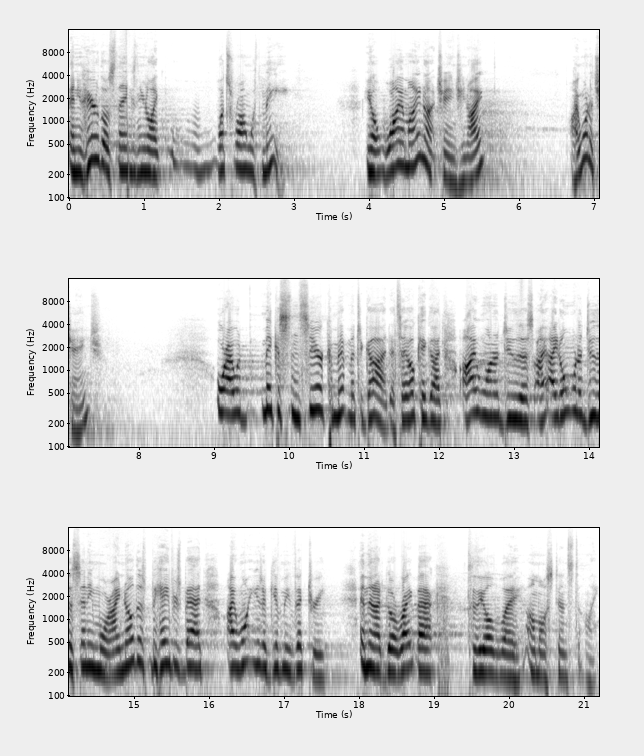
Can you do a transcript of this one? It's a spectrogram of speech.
And you hear those things and you're like, what's wrong with me? You know, why am I not changing? I, I want to change. Or I would make a sincere commitment to God and say, okay, God, I want to do this. I, I don't want to do this anymore. I know this behavior's bad. I want you to give me victory. And then I'd go right back to the old way almost instantly.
